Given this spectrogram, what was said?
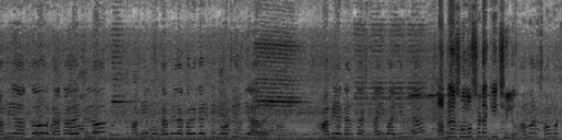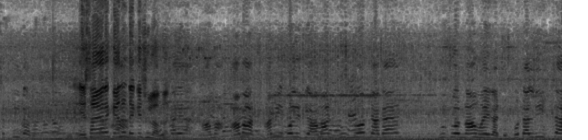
আমি একেও ডাকা হয়েছিল আমি মোকাবিলা করে গেছি নোটিশ দেওয়া হয়েছে। আমি এখানকার স্থায়ী বাসিন্দা। আপনার সমস্যাটা কি ছিল? আমার সমস্যা কী হবে? এসআইআর কেন ডেকেছিল আপনাকে? আমার আমি বলেছি আমার দুটো জায়গায় দুটো নাম হয়ে গেছে। ভোটার লিস্টটা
